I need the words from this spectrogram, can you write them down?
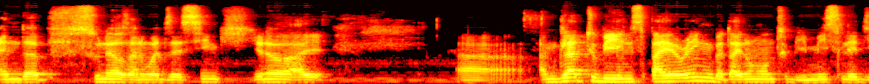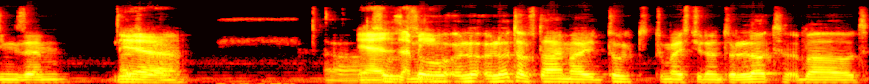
end up sooner than what they think. You know, I, uh, I'm glad to be inspiring, but I don't want to be misleading them. Yeah. Well. Uh, yeah, so, I mean, so a, lot of time I talked to my students a lot about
